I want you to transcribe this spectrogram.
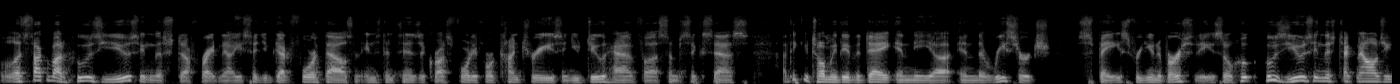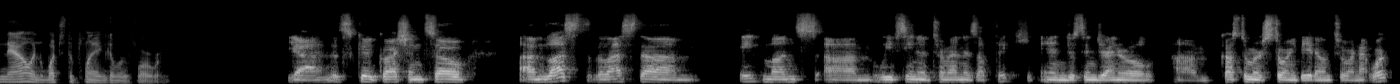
Let's talk about who's using this stuff right now. You said you've got 4,000 instances across 44 countries, and you do have uh, some success. I think you told me the other day in the uh, in the research space for universities. So who, who's using this technology now, and what's the plan going forward? Yeah, that's a good question. So, um, last the last um, eight months, um, we've seen a tremendous uptick in just in general um, customers storing data onto our network.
